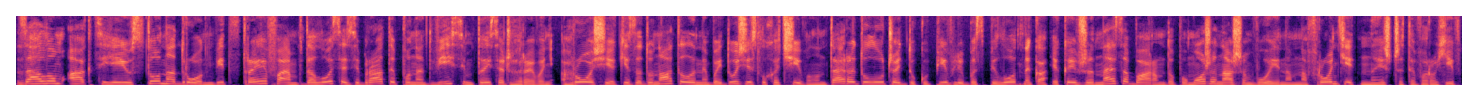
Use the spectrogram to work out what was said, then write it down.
Загалом акцією 100 на дрон від Стрей.ФМ вдалося зібрати понад 8 тисяч гривень. Гроші, які задонатили небайдужі слухачі, волонтери долучать до купівлі безпілотника, який вже незабаром допоможе нашим воїнам на фронті нищити ворогів.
